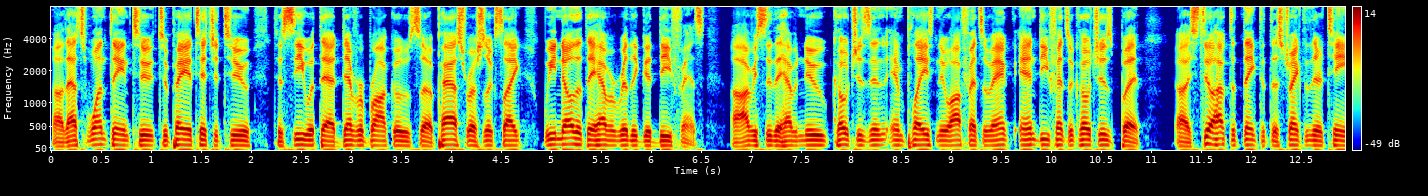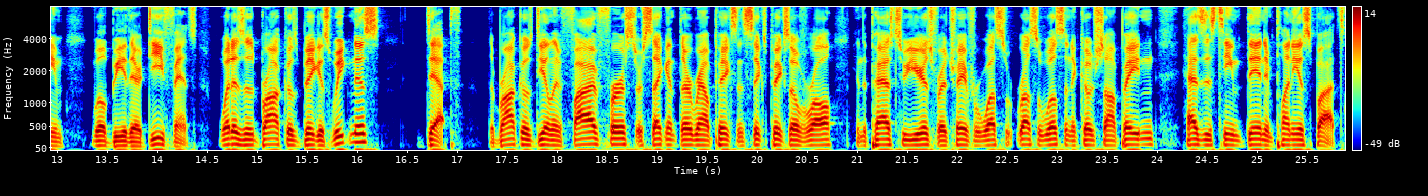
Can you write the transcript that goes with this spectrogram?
uh, that's one thing to to pay attention to to see what that Denver Broncos uh, pass rush looks like. We know that they have a really good defense. Uh, obviously, they have new coaches in, in place, new offensive and, and defensive coaches, but uh, still have to think that the strength of their team will be their defense. What is the Broncos' biggest weakness? Depth. The Broncos dealing five first or second, third round picks and six picks overall in the past two years for a trade for Russell, Wilson and Coach Sean Payton has his team thin in plenty of spots.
